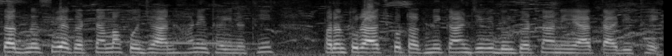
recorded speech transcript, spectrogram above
સદનસીબે ઘટનામાં કોઈ જાનહાનિ થઈ નથી, પરંતુ રાજકોટ અગ્નિકાંડ જેવી દુર્ઘટનાની યાદ તાજી થઈ.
